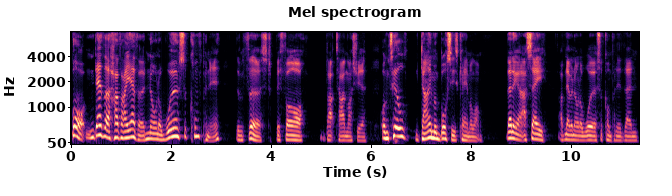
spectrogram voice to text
but never have I ever known a worse company than First before that time last year until Diamond Buses came along. Then again, I say I've never known a worse company than,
